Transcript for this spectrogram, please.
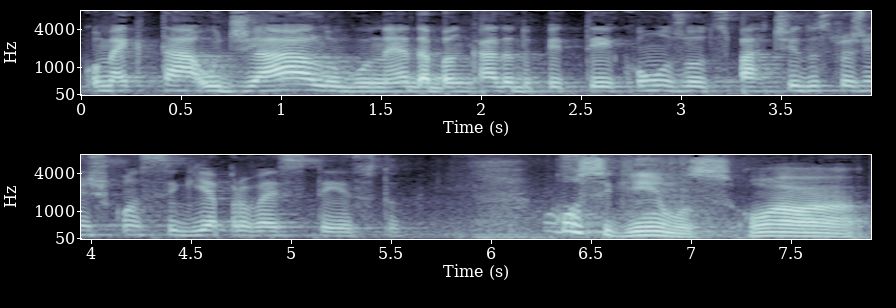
Como é que está o diálogo né, da bancada do PT com os outros partidos para a gente conseguir aprovar esse texto? Conseguimos uma,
